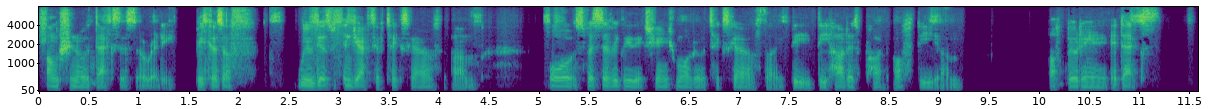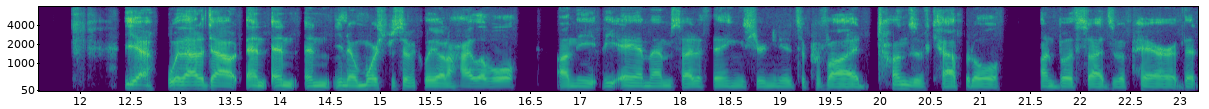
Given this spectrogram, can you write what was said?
functional dexes already because of we just Injective takes care of um, or specifically the exchange module takes care of like the the hardest part of the um, of building a dex. Yeah, without a doubt, and and and you know more specifically on a high level on the the AMM side of things, you're needed to provide tons of capital on both sides of a pair that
